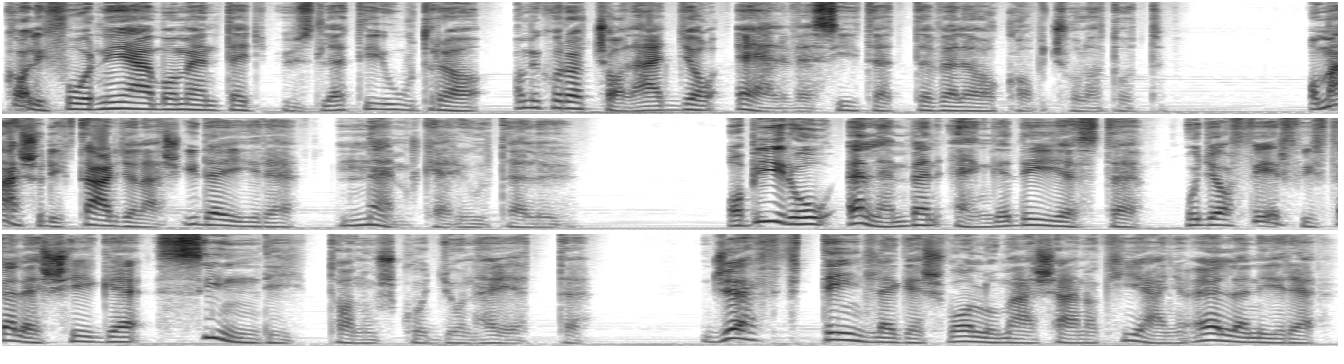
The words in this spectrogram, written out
Kaliforniába ment egy üzleti útra, amikor a családja elveszítette vele a kapcsolatot. A második tárgyalás idejére nem került elő. A bíró ellenben engedélyezte, hogy a férfi felesége Cindy tanúskodjon helyette. Jeff tényleges vallomásának hiánya ellenére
